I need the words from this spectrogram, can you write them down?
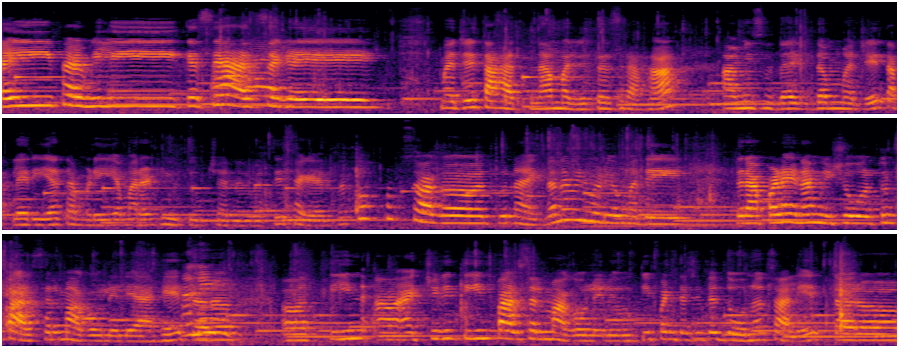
हाय फॅमिली कसे आहात सगळे? मजेत आहात ना? मजेतच राहा. आम्ही सुद्धा एकदम मजेत. आपल्या रिया तांबडे या मराठी यूट्यूब चॅनलवरती सगळ्यांचं खूप खूप स्वागत. पुन्हा एकदा नवीन व्हिडिओमध्ये. तर आपण आहे ना मिशोवरतून पार्सल मागवलेले आहे तर तीन ॲक्च्युली तीन पार्सल मागवलेली होती पण त्याच्यातले दोनच आले तर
